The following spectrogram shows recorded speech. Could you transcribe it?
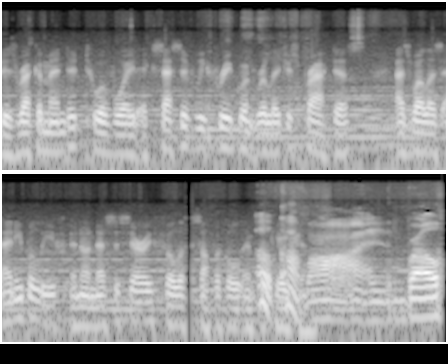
It is recommended to avoid excessively frequent religious practice, as well as any belief in unnecessary philosophical oh, implications. Oh, implications. come on, bro.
